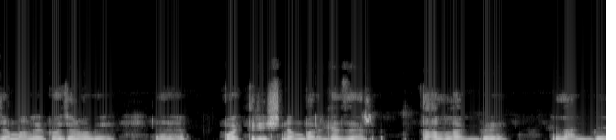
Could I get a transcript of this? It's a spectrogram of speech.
যা মালের প্রয়োজন হবে পঁয়ত্রিশ নাম্বার গ্যাজের তার লাগবে লাগবে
